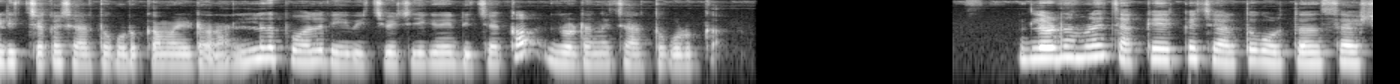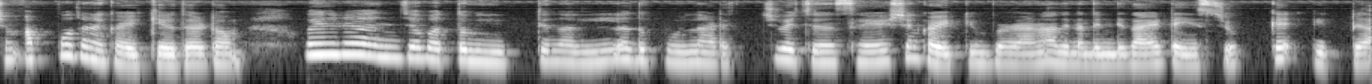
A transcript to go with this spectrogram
ഇടിച്ചൊക്കെ ചേർത്ത് കൊടുക്കാൻ വേണ്ടിയിട്ടോ നല്ലതുപോലെ വേവിച്ച് വെച്ചിരിക്കുന്ന ഇടിച്ചൊക്കെ ഇതിലോട്ട് അങ്ങ് ചേർത്ത് കൊടുക്കുക. ഇതിലോട്ട് നമ്മൾ ചക്കയൊക്കെ ചേർത്ത് കൊടുത്തതിന് ശേഷം അപ്പോൾ തന്നെ കഴിക്കരുത് കേട്ടോ. ഒരു അഞ്ചോ പത്തോ മിനിറ്റ് നല്ലതുപോലെ അടച്ചു വെച്ചതിന് ശേഷം കഴിക്കുമ്പോഴാണ് അതിന് അതിന്റെതായ ടേസ്റ്റൊക്കെ കിട്ടുക.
